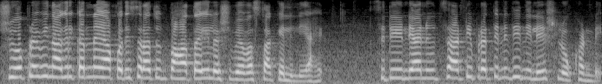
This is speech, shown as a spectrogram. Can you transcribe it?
शिवप्रेमी नागरिकांना या परिसरातून पाहता येईल अशी व्यवस्था केलेली आहे. સિટી ઇન્ડિયા ન્યૂઝ સાથી પ્રતિનિધિ નિલેશ લોખંડે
